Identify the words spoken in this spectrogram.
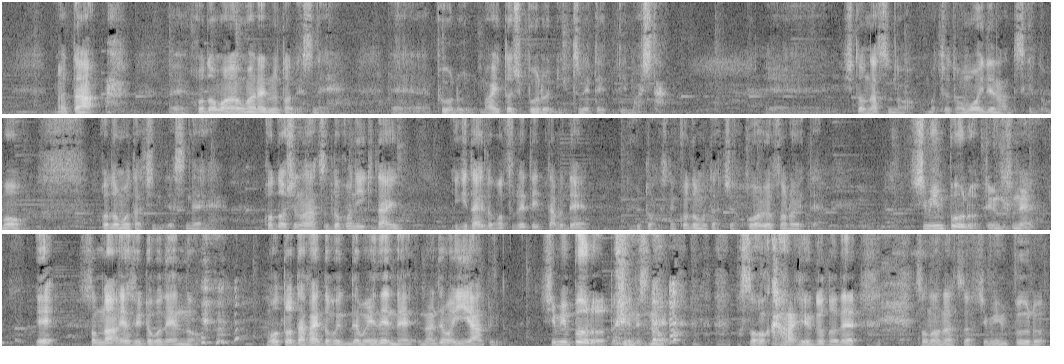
また、えー子供が生まれるとですね、えープール毎年プールに連れて行っていました。えーひと夏のちょっと思い出なんですけども子供たちにですね今年の夏どこに行きたい行きたいとこ連れて行ったのでと言うとですね子供たちは声を揃えて市民プールって言うんですね。えそんな安いとこでえんの？もっと高いとこでもええねんで何でもいいやと言うと市民プールと言うんですね。そうかいうことでその夏は市民プール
